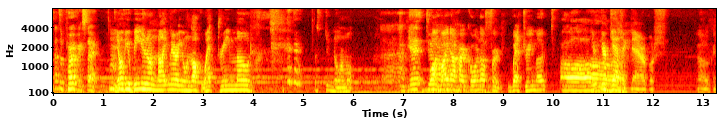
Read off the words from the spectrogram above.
That's a perfect start. Hmm. Yo, if you beat it on Nightmare, you unlock Wet Dream mode. Let's do normal. Uh, Yeah, do what, am I not- not hardcore enough for wet dream mode? Oh. You're, you're getting there, but Oh, okay.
